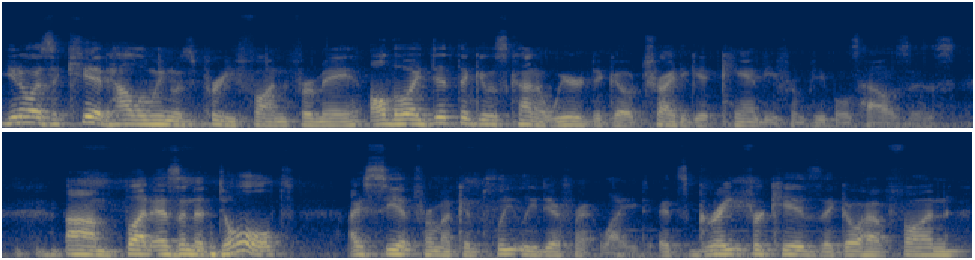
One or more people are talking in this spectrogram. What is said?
you know, as a kid, Halloween was pretty fun for me. Although I did think it was kind of weird to go try to get candy from people's houses. Um, but as an adult, I see it from a completely different light. It's great for kids; they go have fun.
